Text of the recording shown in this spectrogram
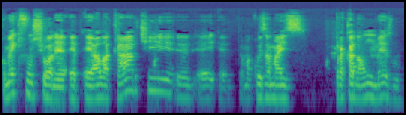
como é que funciona? É, é à la carte? É, é, é uma coisa mais para cada um mesmo?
